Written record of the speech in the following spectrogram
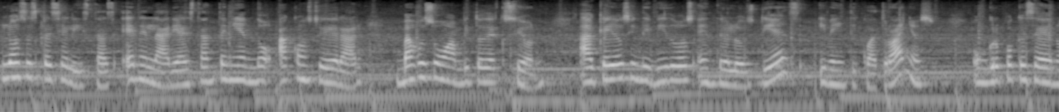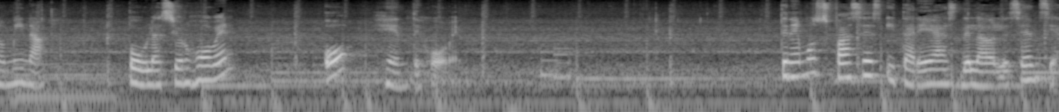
los especialistas en el área están teniendo a considerar bajo su ámbito de acción a aquellos individuos entre los 10 y 24 años, un grupo que se denomina población joven o gente joven. Tenemos fases y tareas de la adolescencia.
